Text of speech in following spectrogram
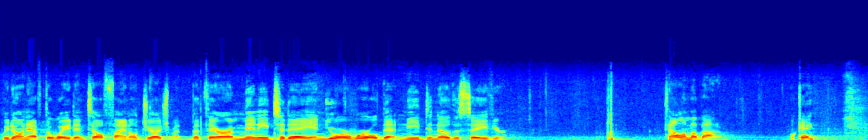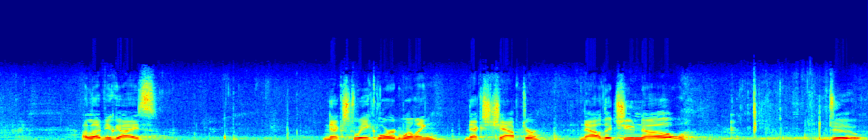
We don't have to wait until final judgment. But there are many today in your world that need to know the Savior. Tell them about Him. Okay? I love you guys. Next week, Lord willing, next chapter. Now that you know, do.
